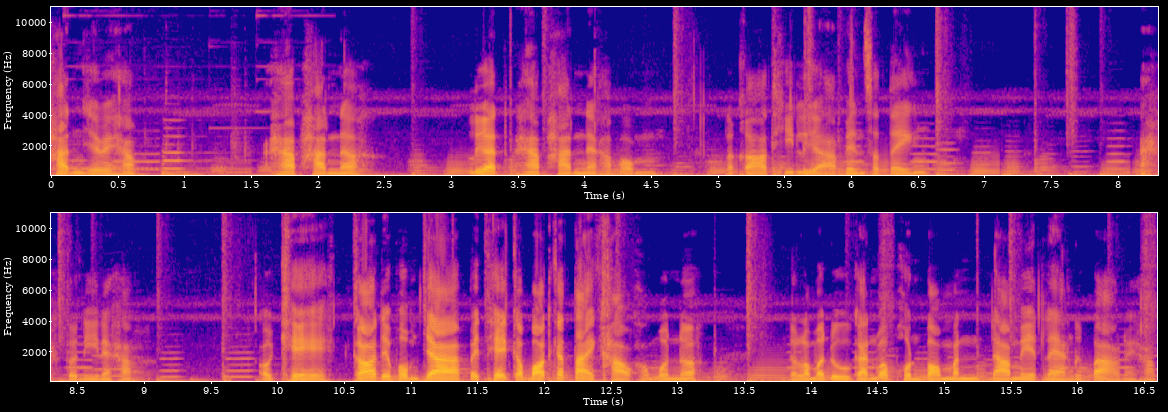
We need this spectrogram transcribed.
พันใช่ไหมครับห้าพันเนอะเลือด5,000นะครับผม แล้วก็ที่เหลือเป็นสเต็งอะ ตัวนี้นะครับ โอเค ก็เดี๋ยวผมจะไปเทสกับบอสกระต่ายขาวข้างบนเนาะเดี๋ยวเรามาดูกันว่าผลบอมมันดาเมจแรงหรือเปล่านะครับ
